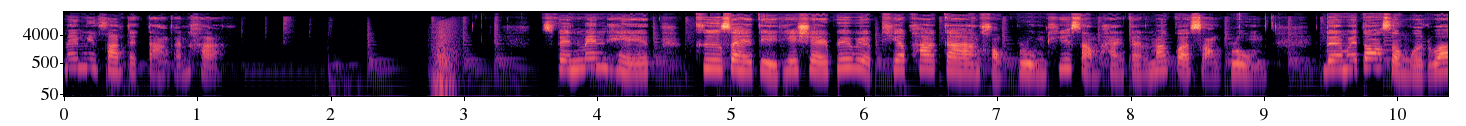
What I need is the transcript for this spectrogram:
ไม่มีความแตกต่างกันค่ะ Spendment Test คือสถิติที่ใช้เพื่อเปรียบเทียบค่ากลางของกลุ่มที่สัมพันธ์กันมากกว่า 2 กลุ่ม โดยไม่ต้องสมมติว่า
